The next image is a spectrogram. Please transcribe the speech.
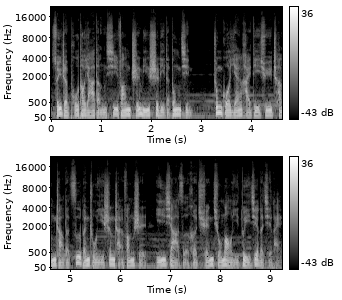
随着葡萄牙等西方殖民势力的东进。中国沿海地区成长的资本主义生产方式一下子和全球贸易对接了起来，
